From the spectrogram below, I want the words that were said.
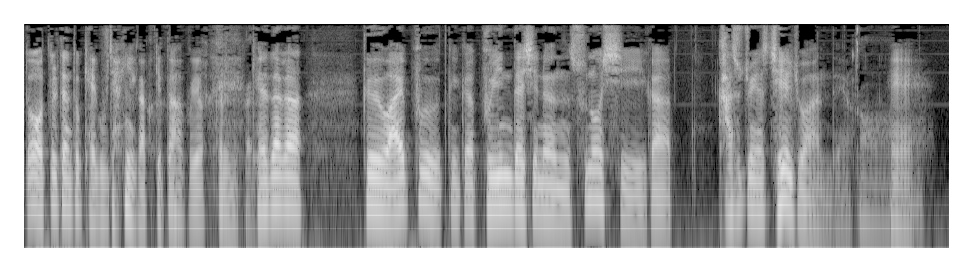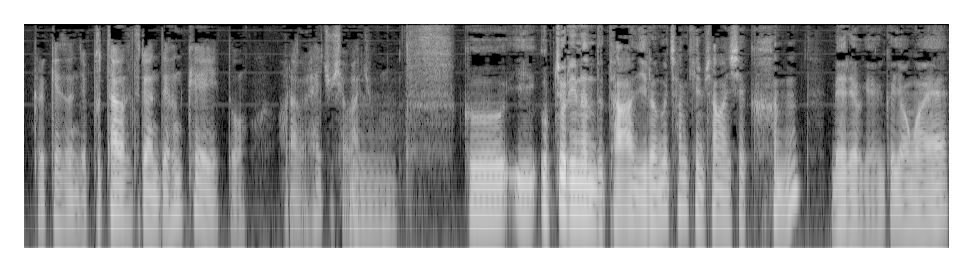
또 어떨 땐 또 개구장이 같기도 하고요. 그러니까 게다가 그 와이프 그러니까 부인 되시는 순호 씨가 가수 중에서 제일 좋아한대요. 어. 예. 그렇게 해서 이제 부탁을 드렸는데 흔쾌히 또 허락을 해 주셔가지고. 음, 그이 읊조리는 듯한 이런 건참 김창완 씨의 큰 매력이에요. 그러니까 영화의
